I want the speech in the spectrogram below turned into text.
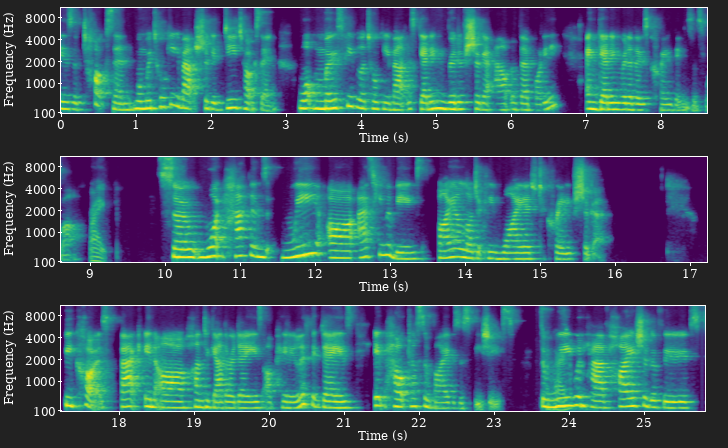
is a toxin, when we're talking about sugar detoxing, what most people are talking about is getting rid of sugar out of their body and getting rid of those cravings as well. Right. So, what happens, we are, as human beings, biologically wired to crave sugar. Because back in our hunter gatherer days, our Paleolithic days, it helped us survive as a species. So okay. we would have high sugar foods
